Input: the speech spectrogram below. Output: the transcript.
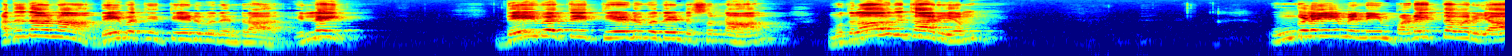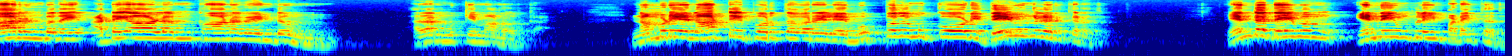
அதுதான் நான் தெய்வத்தை தேடுவது என்றால்? இல்லை. தெய்வத்தை தேடுவது என்று சொன்னால் முதலாவது காரியம் உங்களையும் என்னையும் படைத்தவர் யார் என்பதை அடையாளம் காண வேண்டும். அதான் முக்கியமான ஒரு காரியம். நம்முடைய நாட்டை பொறுத்தவரையிலே முப்பது முக்கோடி தெய்வங்கள் இருக்கிறது. எந்த தெய்வம் என்னையும் உங்களையும் படைத்தது?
